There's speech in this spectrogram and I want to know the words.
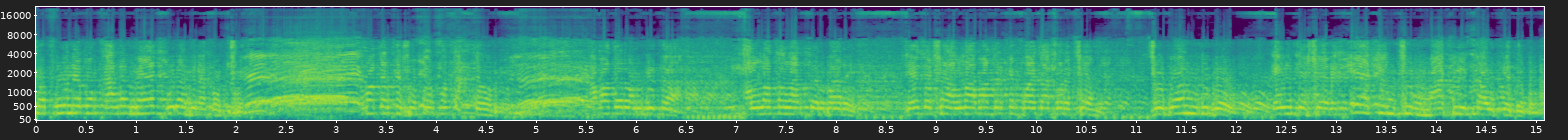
স্বপ্ন এবং কালো মেঘ ঘোরাফেরা করছে। আমাদেরকে সতর্ক থাকতে হবে। আমাদের অঙ্গীকার আল্লাহ তালার দরবারে যে দেশে আল্লাহ আমাদেরকে পয়দা করেছেন, জীবন দিব, এই দেশের এক ইঞ্চি মাটি কাউকে দেব না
